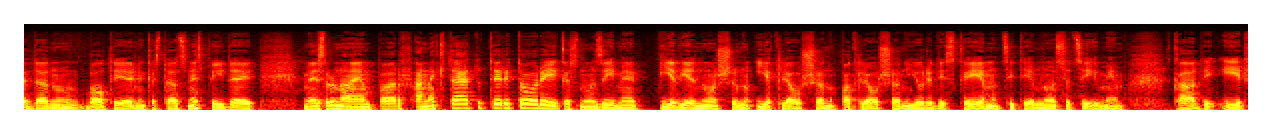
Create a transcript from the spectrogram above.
gadā, nu, Baltijai nekas tāds nespīdēja. Mēs runājam par anektētu teritoriju, kas nozīmē pievienošanu, iekļaušanu, pakļaušanu juridiskajiem un citiem nosacījumiem, kādi ir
